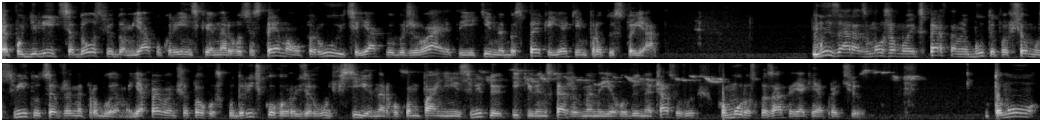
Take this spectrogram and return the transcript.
Е, Поділіться досвідом, як українська енергосистема оперується, як ви виживаєте, які небезпеки, як їм протистояти. Ми зараз можемо експертами бути по всьому світу. Це вже не проблема. Я певен, що того ж Кудрицького розірвуть всі енергокомпанії світу, як тільки він скаже, в мене є година часу, кому розказати, як я працюю. Тому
